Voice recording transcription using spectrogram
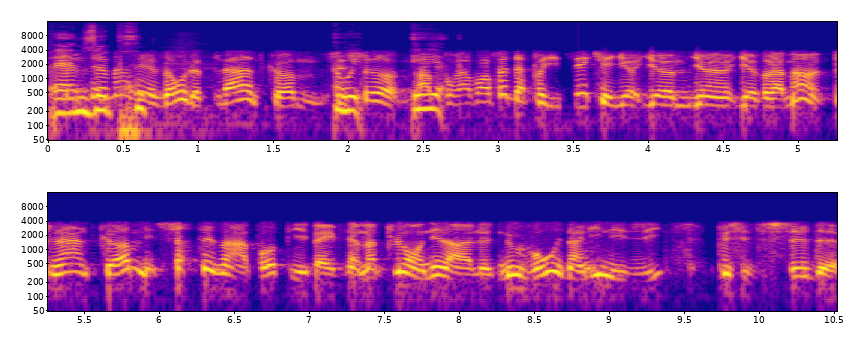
Elle nous a raison, le plan de com, c'est ça. Pour avoir fait de la politique, il y, a, vraiment un plan de com, mais sortez-en pas. Puis, bien évidemment, plus on est dans le nouveau et dans l'inédit, plus c'est difficile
